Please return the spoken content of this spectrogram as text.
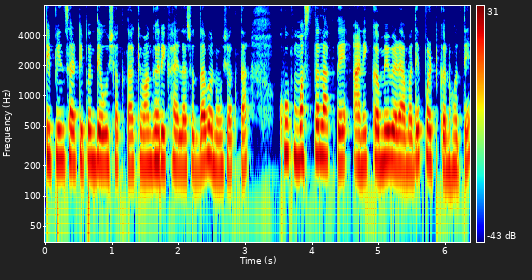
टिफिनसाठी पण देऊ शकता किंवा घरी खायलासुद्धा बनवू शकता. खूप मस्त लागते आणि कमी वेळामध्ये पटकन होते.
